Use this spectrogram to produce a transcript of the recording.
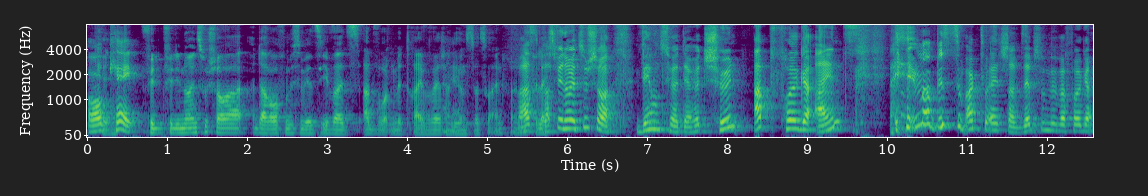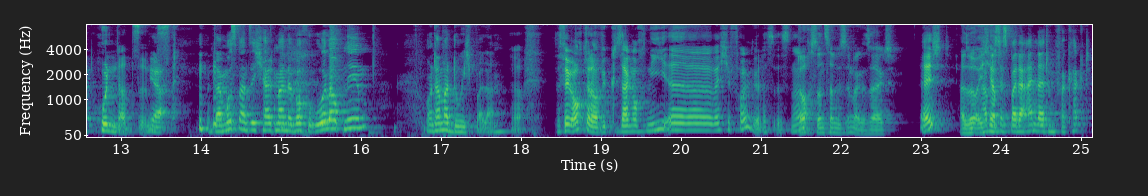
Okay. Für, für die neuen Zuschauer, darauf müssen wir jetzt jeweils antworten mit drei Wörtern, die uns dazu einfallen. Was? Vielleicht- Was für neue Zuschauer? Wer uns hört, der hört schön ab Folge 1 immer bis zum aktuellen Stand, selbst wenn wir bei Folge 100 sind. Ja. Da muss man sich halt mal eine Woche Urlaub nehmen und dann mal durchballern. ja. Das fällt mir auch gerade auf. Wir sagen auch nie, äh, welche Folge das ist, ne? Doch, sonst haben wir es immer gesagt. Echt? Also ich Habe ich habe das bei der Einleitung verkackt?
